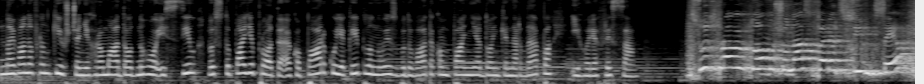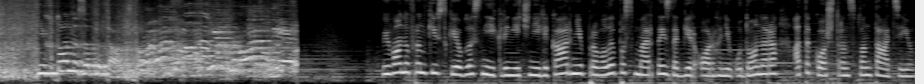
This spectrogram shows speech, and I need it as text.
На Івано-Франківщині громада одного із сіл виступає проти екопарку, який планує збудувати компанія доньки нардепа Ігоря Фріса. Суть справи в тому, що нас перед всім цим ніхто не запитав. У Івано-Франківській обласній клінічній лікарні провели посмертний забір органів у донора, а також трансплантацію.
